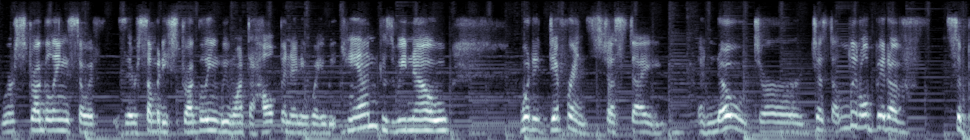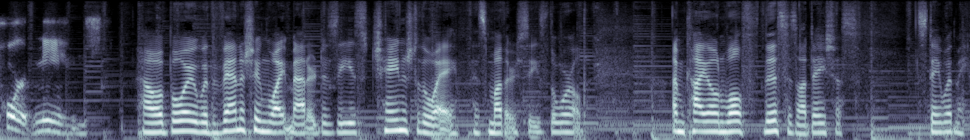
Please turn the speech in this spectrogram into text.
we're struggling. So if there's somebody struggling, we want to help in any way we can because we know what a difference just a, a note or just a little bit of support means. How a boy with vanishing white matter disease changed the way his mother sees the world. I'm Chion Wolf. This is Audacious. Stay with me.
